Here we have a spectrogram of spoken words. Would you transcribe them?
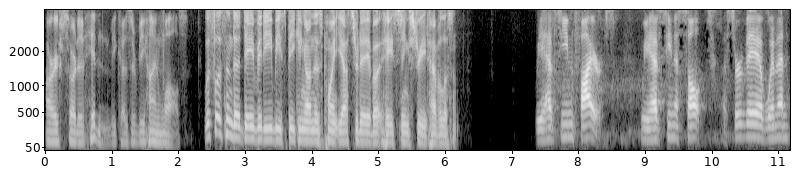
are sort of hidden because they're behind walls. Let's listen to David Eby speaking on this point yesterday about Hastings Street. Have a listen. We have seen fires. We have seen assaults. A survey of women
